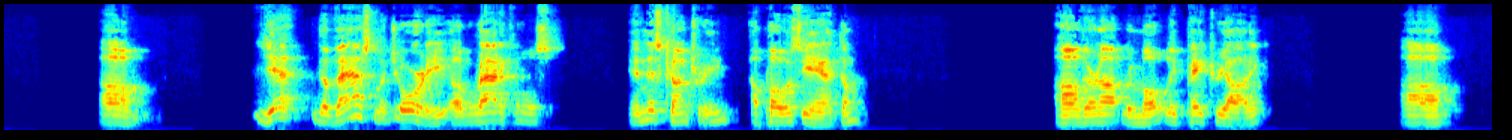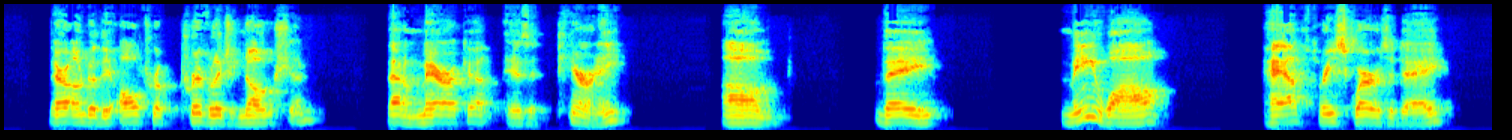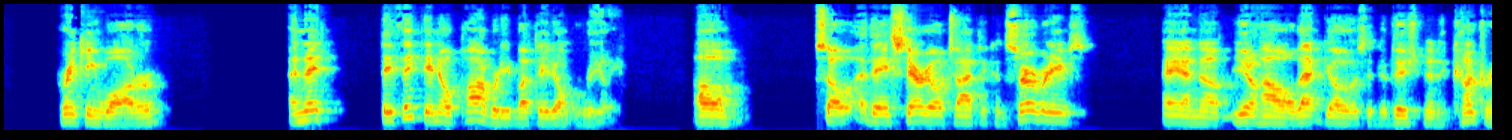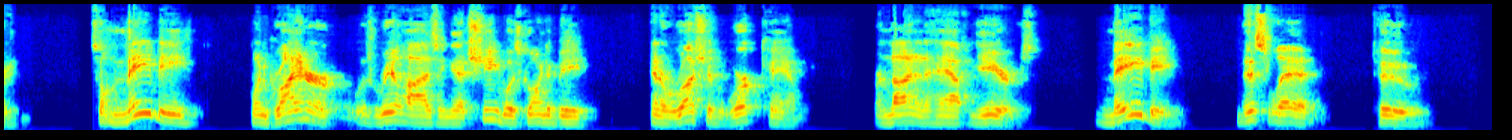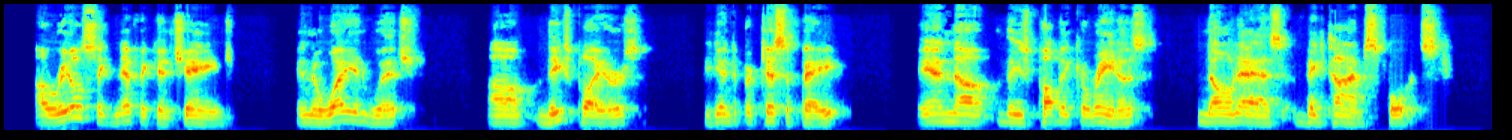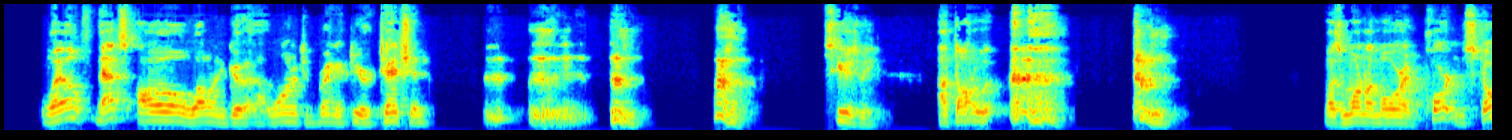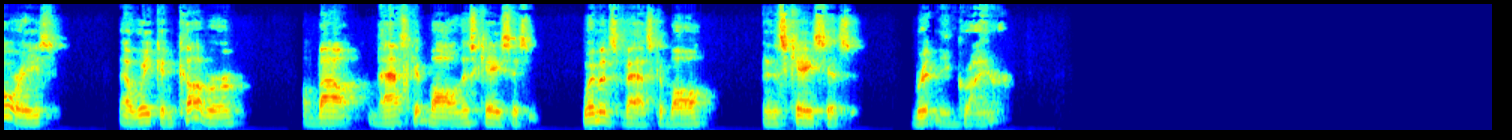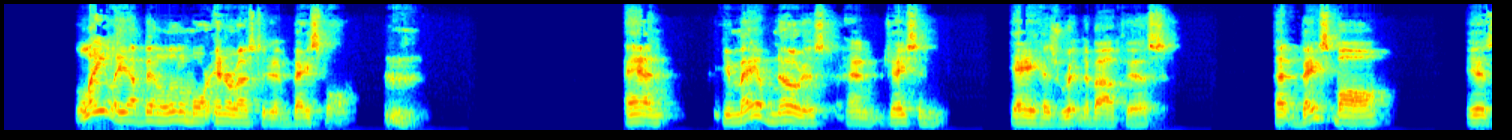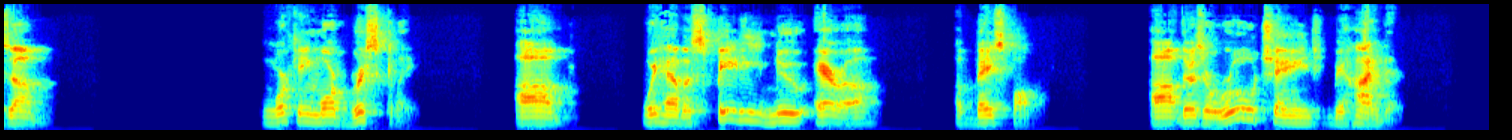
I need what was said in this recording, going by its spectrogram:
Um, yet the vast majority of radicals in this country oppose the anthem. Uh, they're not remotely patriotic. Uh, they're under the ultra privileged notion that America is a tyranny. Um, they, meanwhile, have three squares a day, drinking water, and they they think they know poverty, but they don't really. Um, so they stereotype the conservatives, and uh, you know how all that goes—a division in the country. So maybe when Griner was realizing that she was going to be in a Russian work camp for nine and a half years, maybe this led to a real significant change in the way in which uh, these players begin to participate in uh, these public arenas known as big time sports. Well, that's all well and good. I wanted to bring it to your attention. Excuse me. I thought it was one of the more important stories that we can cover about basketball. In this case, it's women's basketball. In this case, it's Brittney Griner. Lately, I've been a little more interested in baseball. and you may have noticed, and Jason Gay has written about this, that baseball is um, working more briskly. Uh, we have a speedy new era of baseball. Uh, there's a rule change behind it.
